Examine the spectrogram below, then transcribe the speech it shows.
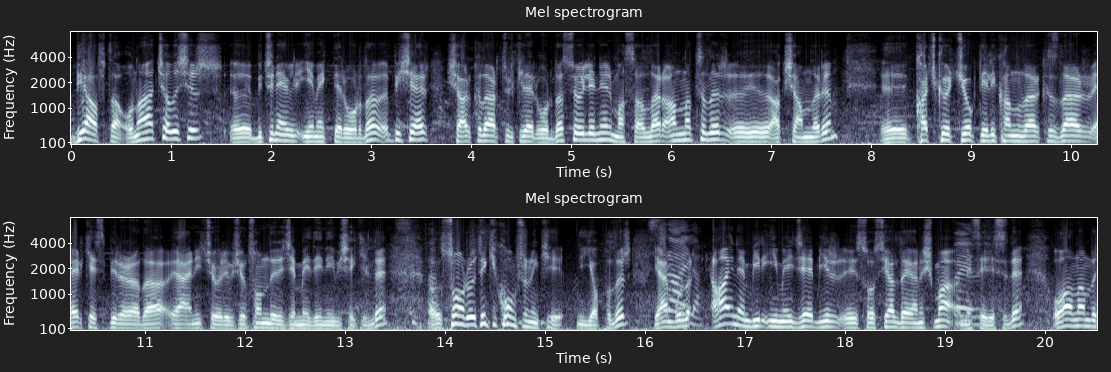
bir hafta ona çalışır. Ee, Bütün ev yemekleri orada pişer. Şarkılar, türküler orada söylenir. Masallar anlatılır e, akşamları. Ee, Kaç göç yok delikanlılar, kızlar herkes bir arada. Yani hiç öyle bir şey yok. Son derece medeni bir şekilde. Sonra öteki komşununki yapılır. Yani burada aynen bir imece, bir e, sosyal dayanışma Evet. meselesi de. O anlamda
